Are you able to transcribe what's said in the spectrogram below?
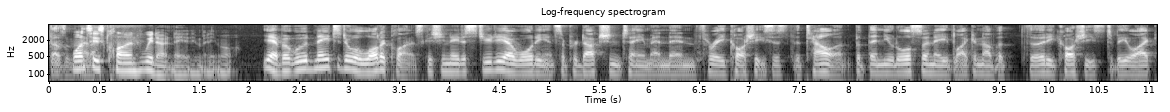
doesn't. Once matter. he's cloned, we don't need him anymore. Yeah, but we would need to do a lot of clones because you need a studio audience, a production team, and then three Kochies as the talent. But then you'd also need like another thirty Kochies to be like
